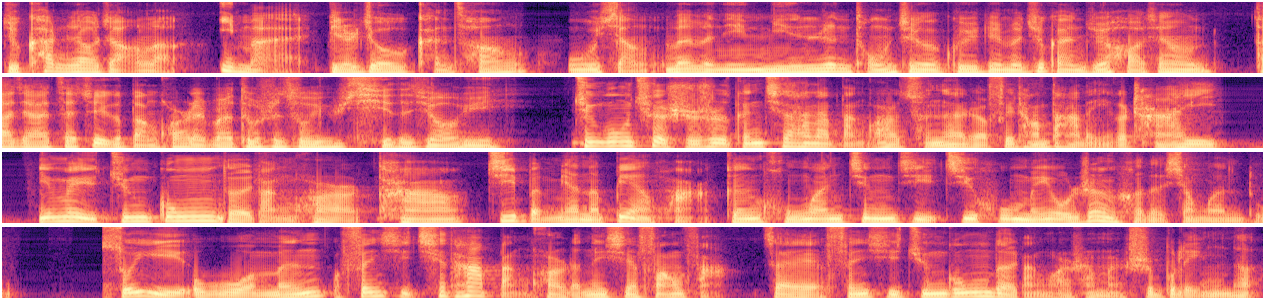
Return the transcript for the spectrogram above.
就看着要涨了，一买别人就砍仓。我想问问您，您认同这个规律吗？就感觉好像大家在这个板块里边都是做预期的交易。军工确实是跟其他的板块存在着非常大的一个差异，因为军工的板块它基本面的变化跟宏观经济几乎没有任何的相关度，所以我们分析其他板块的那些方法，在分析军工的板块上面是不灵的。”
